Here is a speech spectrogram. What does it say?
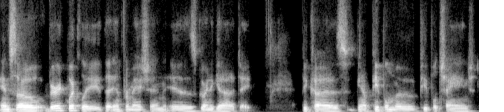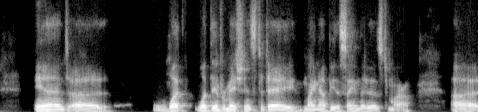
And so very quickly, the information is going to get out of date because you know people move, people change. And uh, what what the information is today might not be the same that it is tomorrow. Uh,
